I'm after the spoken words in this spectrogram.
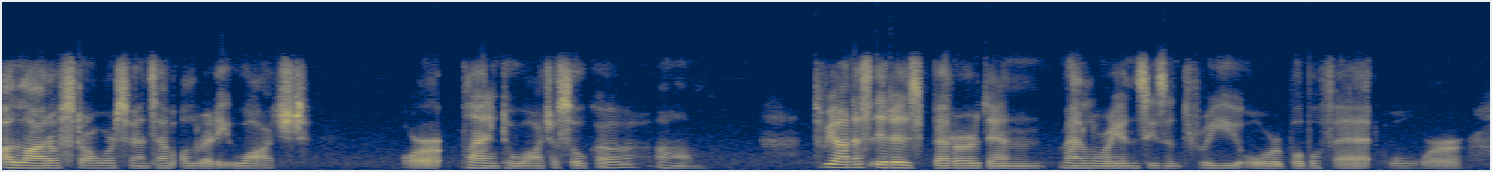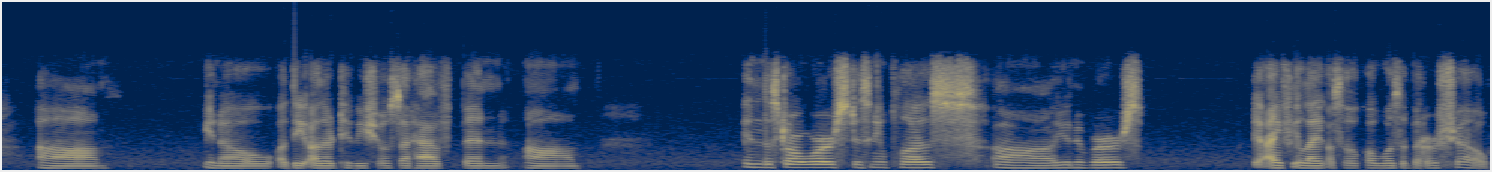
a lot of Star Wars fans have already watched or planning to watch Ahsoka. Um, to be honest, it is better than Mandalorian season three or Boba Fett or, um, you know, the other TV shows that have been um, in the Star Wars Disney Plus uh, universe. I feel like Ahsoka was a better show.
